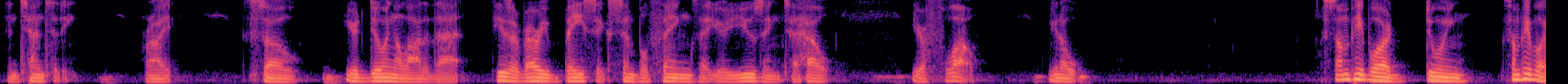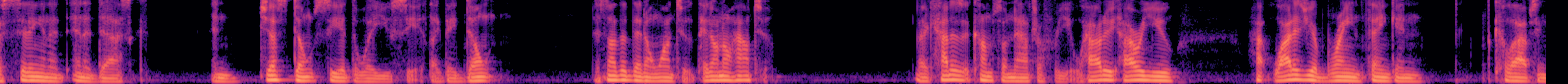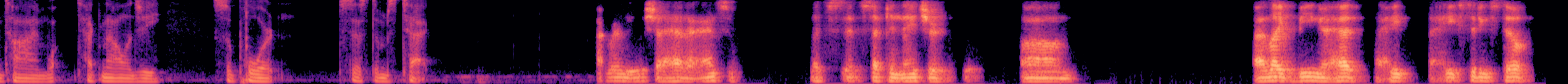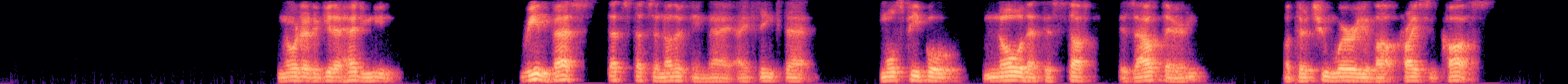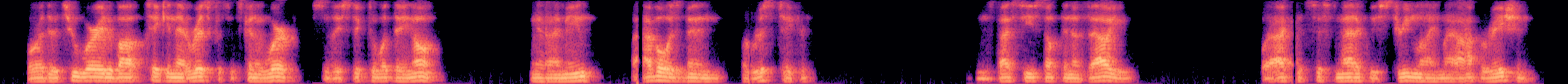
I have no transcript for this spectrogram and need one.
intensity, right? So you're doing a lot of that. These are very basic, simple things that you're using to help your flow. You know, some people are doing, some people are sitting in a, in a desk and just don't see it the way you see it. Like they don't, it's not that they don't want to, they don't know how to. Like, how does it come so natural for you? How do, how are you, how, why does your brain think in collapsing time, technology, support, systems, tech? I really wish I had an answer. It's, it's second nature. Um, I like being ahead. I hate, I hate sitting still in order to get ahead, you need reinvest. That's that's another thing. I, I think that most people know that this stuff is out there, but they're too worried about price and cost, or they're too worried about taking that risk if it's going to work. So they stick to what they know. You know what I mean? I've always been a risk taker. And if I see something of value where I could systematically streamline my operation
